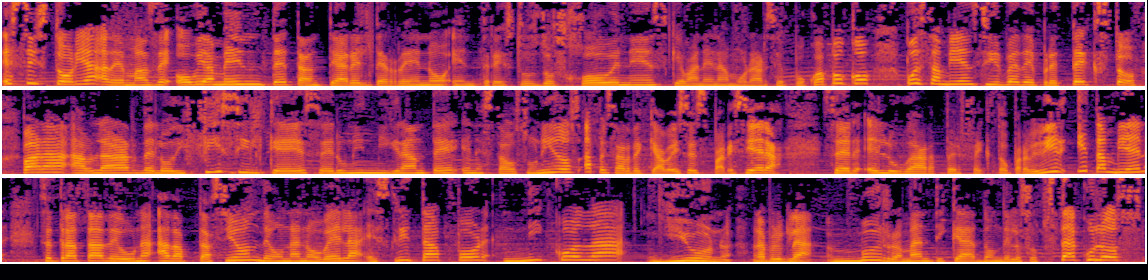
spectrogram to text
esta historia, además de obviamente tantear el terreno entre estos dos jóvenes que van a enamorarse poco a poco, pues también sirve de pretexto para hablar de lo difícil que es ser un inmigrante en Estados Unidos, a pesar de que a veces pareciera ser el lugar perfecto para vivir. Y también se trata de una adaptación de una novela escrita por Nicola Yoon, una película muy romántica donde los obstáculos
